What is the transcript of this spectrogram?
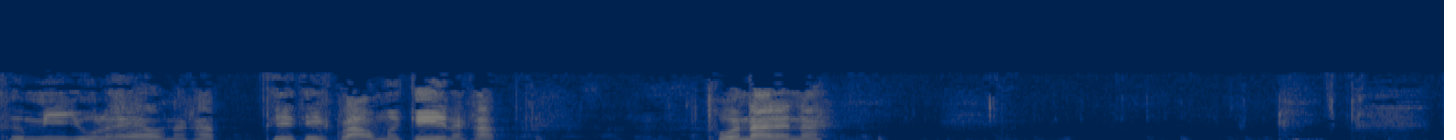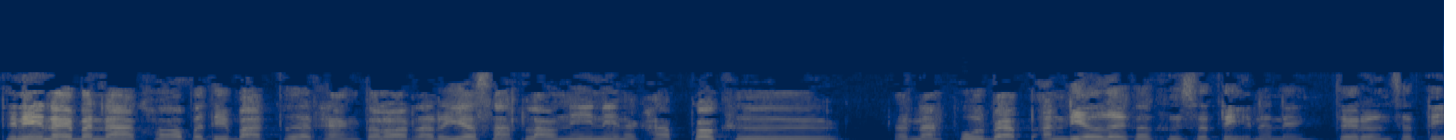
คือมีอยู่แล้วนะครับ ที่ที่กล่าวเมื่อกี้นะครับทวนได้แล้วนะ ทีนี้ในบรรดาข้อปฏิบัติเพื่อแทงตลอดอริยสัจเหล่านี้นี่นะครับ ก็คืออนะพูดแบบอันเดียวเลยก็คือสตินั่นเองเจริญสติ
